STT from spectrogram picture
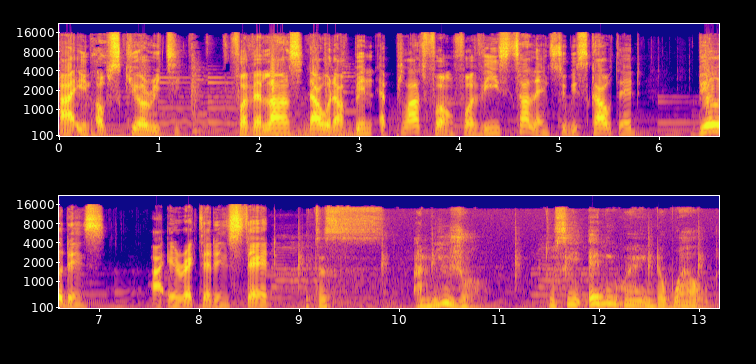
are in obscurity. For the lands that would have been a platform for these talents to be scouted, buildings are erected instead. It is unusual to see anywhere in the world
